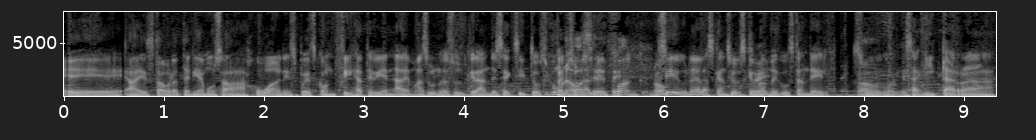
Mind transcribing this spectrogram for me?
eh, a esta hora teníamos a Juanes, pues con Fíjate bien, además uno de sus grandes éxitos. Es como una base de Personalmente, funk, ¿no? Sí, una de las canciones que Sí. más me gustan de él. Su- Ah, bueno. Esa guitarra,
